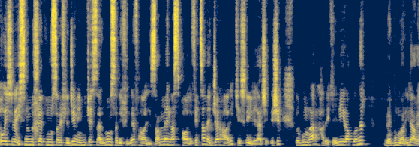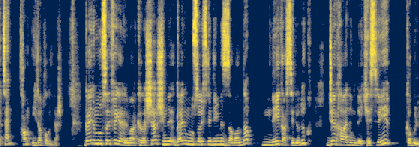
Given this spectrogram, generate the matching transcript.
Dolayısıyla ismi müfret munsarif ile cemi mükesser munsarif ile hali zamme, nasb hali fetha ve cer hali kesre ile gerçekleşir. Ve bunlar harekeyle iraplanır ve bunlar ilaveten tam irap alırlar. Gayrimunsarife gelelim arkadaşlar. Şimdi gayrimunsarif dediğimiz zaman da neyi kastediyorduk? Cer halinde kesreyi kabul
